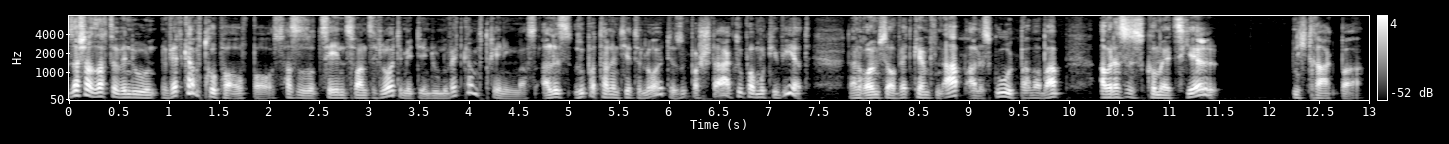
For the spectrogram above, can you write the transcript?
Sascha sagte, wenn du eine Wettkampftruppe aufbaust, hast du so 10, 20 Leute, mit denen du ein Wettkampftraining machst. Alles super talentierte Leute, super stark, super motiviert. Dann räumst du auf Wettkämpfen ab, alles gut, bababab. Aber das ist kommerziell nicht tragbar.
